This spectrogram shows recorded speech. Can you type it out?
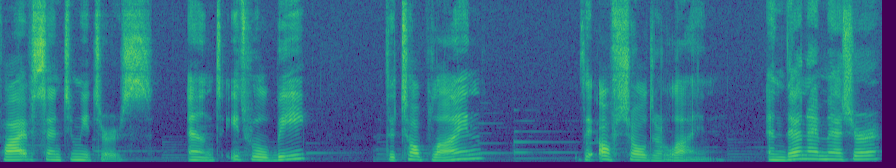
5 centimeters and it will be the top line, the off-shoulder line. And then I measure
